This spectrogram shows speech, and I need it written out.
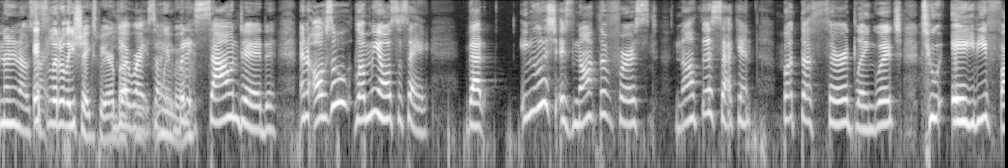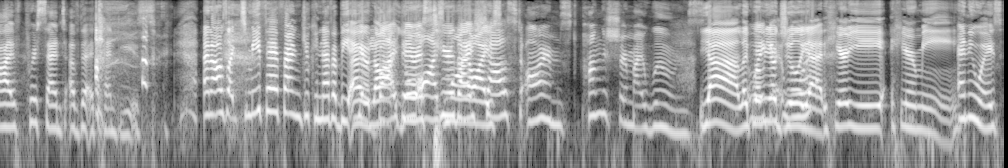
No, no, no. Sorry. It's literally Shakespeare, but yeah, right. we Sorry, move. but it sounded, and also let me also say that English is not the first, not the second, but the third language to eighty-five percent of the attendees. and I was like, to me fair friend, you can never be Yeah, by Like, there is eyes, tear thy eyes. shallst arms puncture my wounds. Yeah, like, Like, Romeo what- Juliet. Hear ye, hear me. Anyways,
